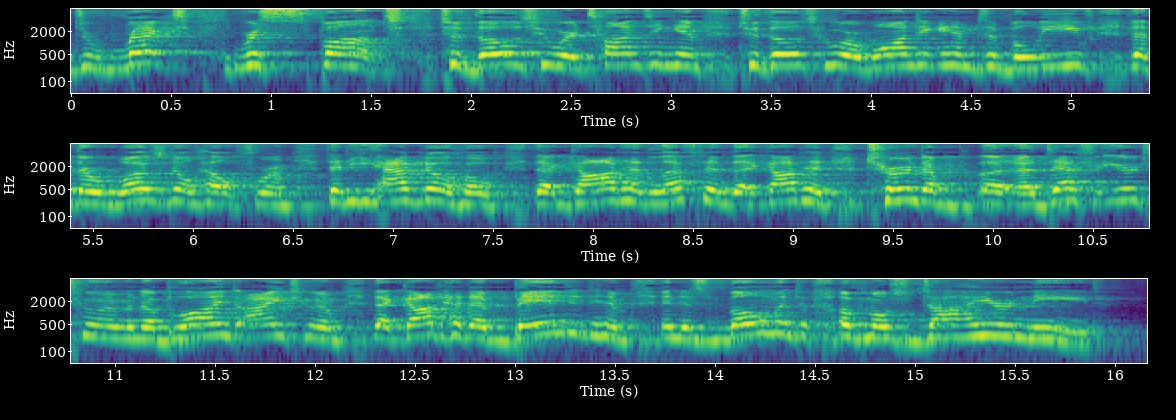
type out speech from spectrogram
direct response to those who were taunting him, to those who were wanting him to believe that there was no help for him, that he had no hope, that God had left him, that God had turned a, a deaf ear to him and a blind eye to him, that God had abandoned him in his moment of most dire need.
